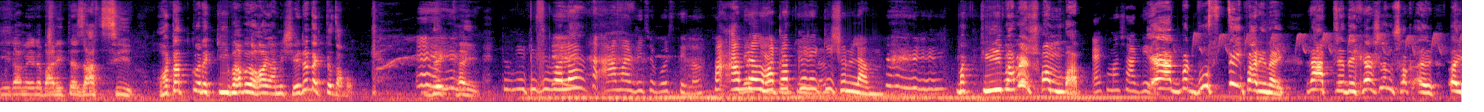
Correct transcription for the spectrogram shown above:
গ্রামের বাড়িতে যাচ্ছি হঠাৎ করে কীভাবে হয় আমি সেটা দেখতে যাব। দেখাই। তুমি কিছু বলো? আমার পিছে বসছিল। আমরা হঠাৎ করে কি শুনলাম? মা কীভাবে সম্ভব? এক মাস আগে। একবার বুঝতেই পারি নাই। রাত্রে দেখে আসলাম সকাল ওই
